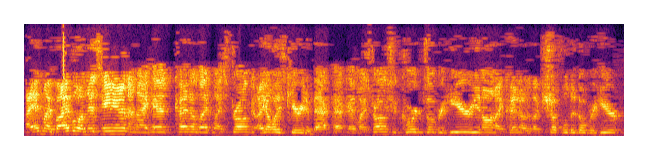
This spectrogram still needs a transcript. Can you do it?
I had my Bible in this hand, and I had kind of like my strong. I always carried a backpack. I had my Strong's Concordance over here, you know, and I kind of like shuffled it over here.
